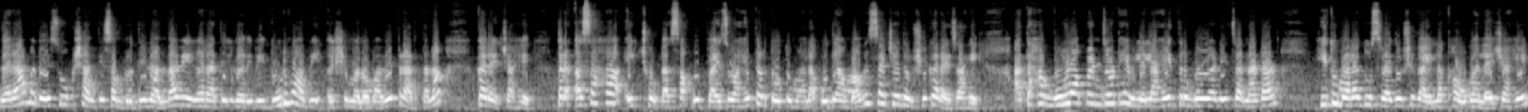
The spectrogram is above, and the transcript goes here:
घरामध्ये सुख शांती समृद्धी नांदावी. घरातील गरिबी दूर व्हावी अशी मनोभावे प्रार्थना करायची आहे. तर असा हा एक छोटासा उपाय जो आहे तर तो तुम्हाला उद्या अमावस्याच्या दिवशी करायचा आहे. आता हा गुळ आपण जो ठेवलेला आहे तर गुळ आणि चना डाळ ही तुम्हाला दुसऱ्या दिवशी गाईला खाऊ घालायची आहे.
